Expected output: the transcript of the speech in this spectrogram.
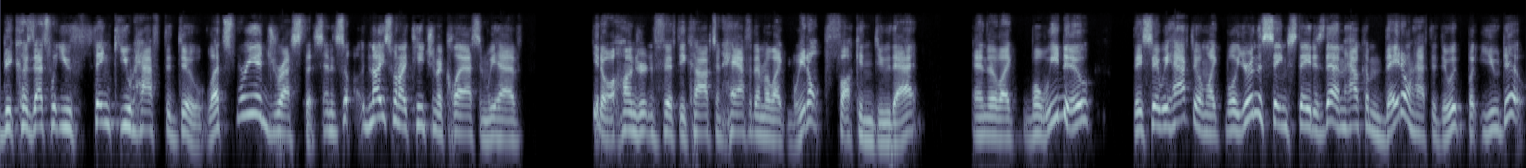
because that's what you think you have to do. Let's readdress this. And it's nice when I teach in a class and we have, you know, 150 cops and half of them are like, we don't fucking do that. And they're like, well, we do. They say we have to. I'm like, well, you're in the same state as them. How come they don't have to do it, but you do?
